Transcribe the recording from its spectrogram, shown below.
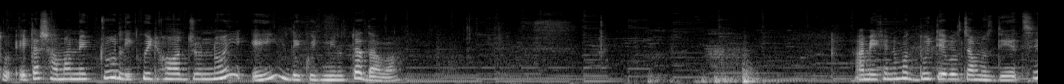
তো এটা সামান্য একটু লিকুইড হওয়ার জন্যই এই লিকুইড মিল্কটা দেওয়া। আমি এখানে আমার দুই টেবিল চামচ দিয়েছি।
